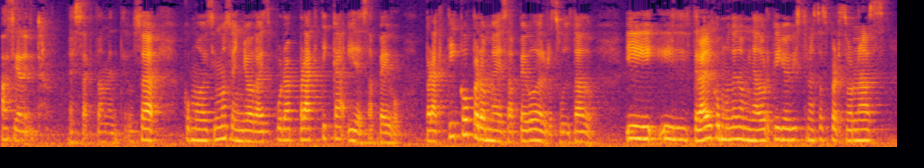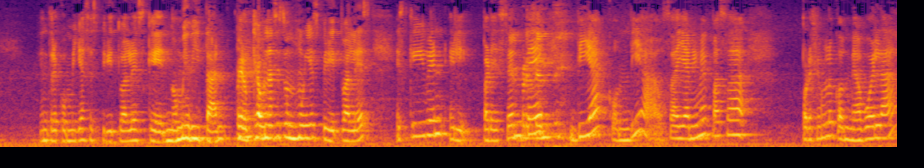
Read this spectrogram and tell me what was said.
hacia adentro. Exactamente. O sea, como decimos en yoga, es pura práctica y desapego. Practico, pero me desapego del resultado. Y, y literal, el común denominador que yo he visto en estas personas, entre comillas, espirituales que no meditan, pero que aún así son muy espirituales, es que viven el presente, el presente. día con día. O sea, y a mí me pasa, por ejemplo, con mi abuela,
